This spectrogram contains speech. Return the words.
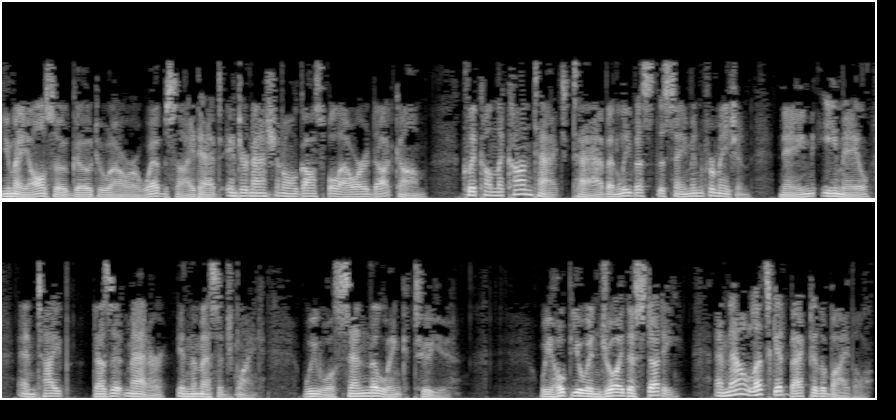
You may also go to our website at internationalgospelhour.com, click on the Contact tab, and leave us the same information name, email, and type Does it matter in the message blank. We will send the link to you. We hope you enjoy the study. And now let's get back to the Bible.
